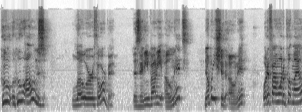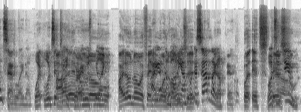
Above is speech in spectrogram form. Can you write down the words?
who who owns low Earth orbit? Does anybody own it? Nobody should own it. What if I want to put my own satellite up? What what's it take? I Where I don't was know. be like, I don't know if anyone I got the money, I'm owns putting a satellite up there. but it's What's it do?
